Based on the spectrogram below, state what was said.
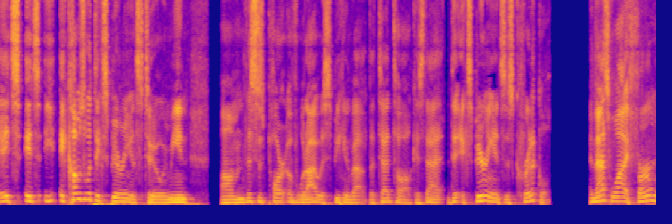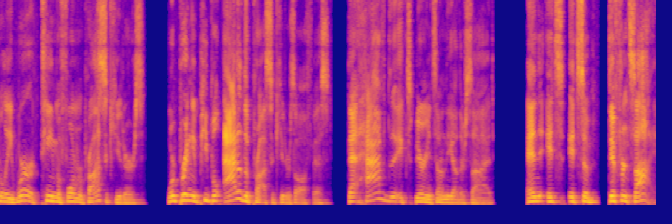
it's it's it comes with experience too i mean um, this is part of what I was speaking about the TED Talk is that the experience is critical. And that's why firmly we're a team of former prosecutors. We're bringing people out of the prosecutor's office that have the experience on the other side. And it's it's a different side.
